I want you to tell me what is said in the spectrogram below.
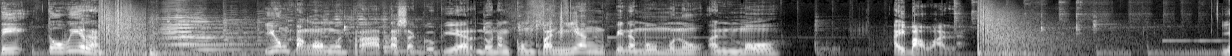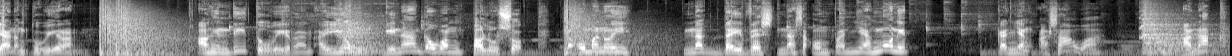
di tuwiran. Yung pangongontrata sa gobyerno ng kumpanyang pinamumunuan mo ay bawal. Yan ang tuwiran. Ang hindi tuwiran ay yung ginagawang palusot na umano'y nag-divest na sa kumpanya ngunit kanyang asawa, anak,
